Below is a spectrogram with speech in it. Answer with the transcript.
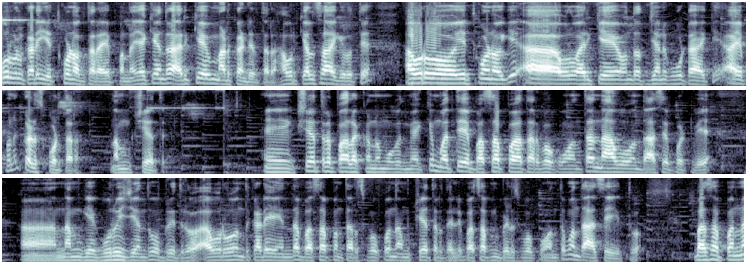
ಊರುಗಳ ಕಡೆ ಎತ್ಕೊಂಡು ಹೋಗ್ತಾರೆ ಅಯ್ಯಪ್ಪನ ಯಾಕೆಂದರೆ ಅರಿಕೆ ಮಾಡ್ಕೊಂಡಿರ್ತಾರೆ. ಅವ್ರ ಕೆಲಸ ಆಗಿರುತ್ತೆ. ಅವರು ಎತ್ಕೊಂಡು ಹೋಗಿ ಅವರು ಅರಿಕೆ ಒಂದು ಹತ್ತು ಜನಕ್ಕೆ ಊಟ ಹಾಕಿ ಅಯ್ಯಪ್ಪನ ಕಳಿಸ್ಕೊಡ್ತಾರೆ ನಮ್ಮ ಕ್ಷೇತ್ರ. ಈ ಕ್ಷೇತ್ರ ಪಾಲಕನ ಮುಗಿದ ಮ್ಯಾಕೆ ಮತ್ತೆ ಬಸಪ್ಪ ತರಬೇಕು ಅಂತ ನಾವು ಒಂದು ಆಸೆ ಪಟ್ವಿ. ನಮಗೆ ಗುರೂಜಿ ಅಂತ ಒಬ್ಬರಿದ್ದರು ಅವರು ಒಂದು ಕಡೆಯಿಂದ ಬಸಪ್ಪನ ತರಿಸ್ಬೇಕು, ನಮ್ಮ ಕ್ಷೇತ್ರದಲ್ಲಿ ಬಸಪ್ಪನ ಬೆಳೆಸ್ಬೇಕು ಅಂತ ಒಂದು ಆಸೆ ಇತ್ತು. ಬಸಪ್ಪನ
